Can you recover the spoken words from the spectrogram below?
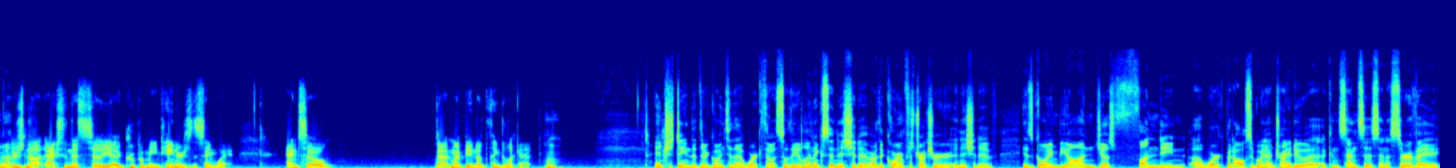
Yeah. There's not actually necessarily a group of maintainers the same way, and so that might be another thing to look at. Interesting that they're going through that work, though. So the Linux initiative or the core infrastructure initiative is going beyond just funding uh, work, but also going out and trying to do a, a consensus and a survey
